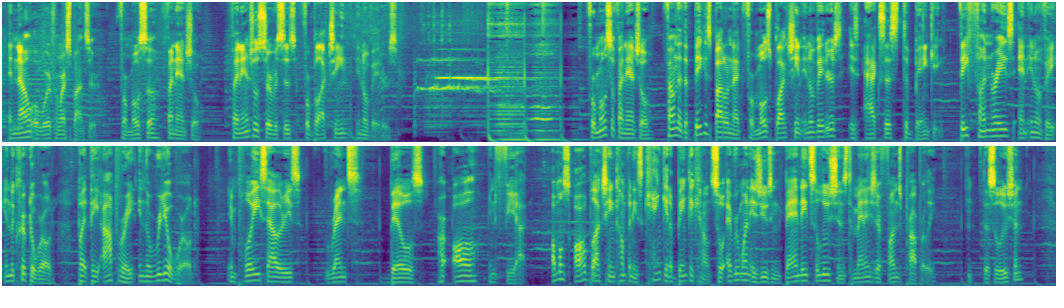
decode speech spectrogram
And now a word from our sponsor, Formosa Financial, financial services for blockchain innovators. Formosa Financial found that the biggest bottleneck for most blockchain innovators is access to banking. They fundraise and innovate in the crypto world, but they operate in the real world. Employee salaries, rent, bills are all in fiat. Almost all blockchain companies can't get a bank account, so everyone is using band aid solutions to manage their funds properly. the solution?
